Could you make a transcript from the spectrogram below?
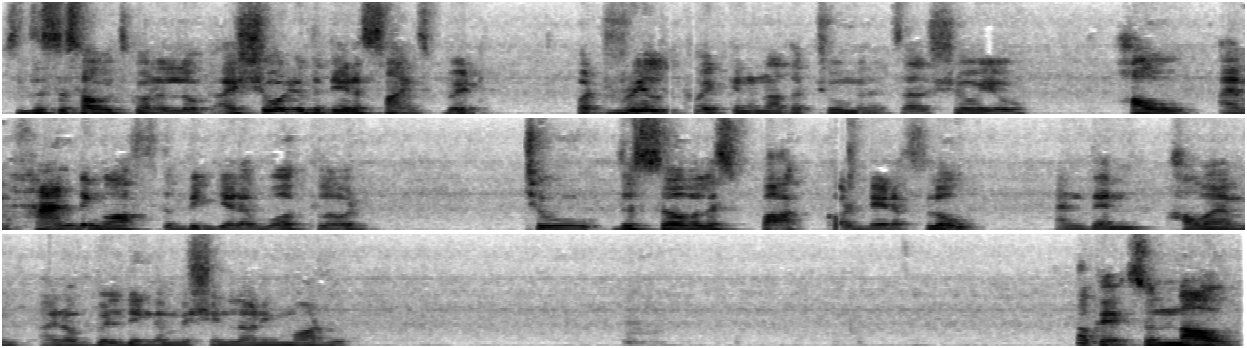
So this is how it's going to look. I showed you the data science bit, but real quick in another two minutes, I'll show you how I'm handing off the big data workload to the serverless Spark called Dataflow, and then how I'm you know, building a machine learning model. Okay, so now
